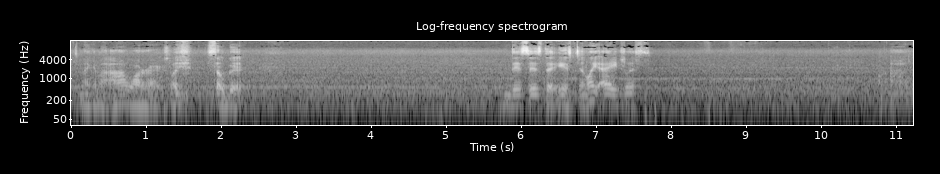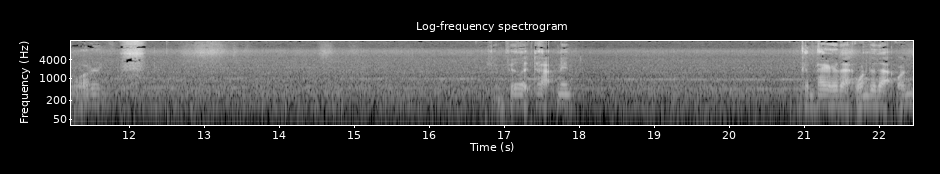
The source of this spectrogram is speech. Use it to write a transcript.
It's making my eye water actually. so good. This is the instantly ageless. My eyes watering. Can feel it tightening. Compare that one to that one.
